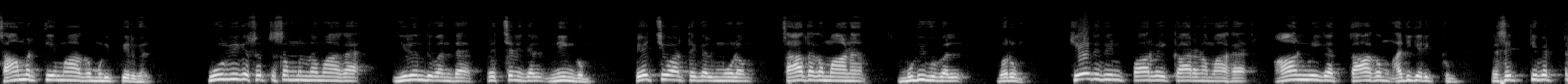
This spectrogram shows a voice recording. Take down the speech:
சாமர்த்தியமாக முடிப்பீர்கள். பூர்வீக சொத்து சம்பந்தமாக இருந்து வந்த பிரச்சனைகள் நீங்கும். பேச்சுவார்த்தைகள் மூலம் சாதகமான முடிவுகள் வரும். கேதுவின் பார்வை காரணமாக ஆன்மீக தாகம் அதிகரிக்கும். பிரசித்தி பெற்ற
